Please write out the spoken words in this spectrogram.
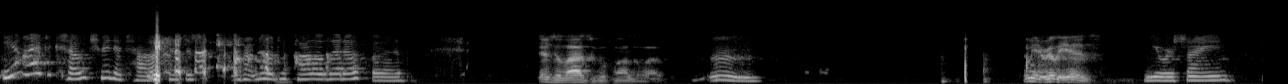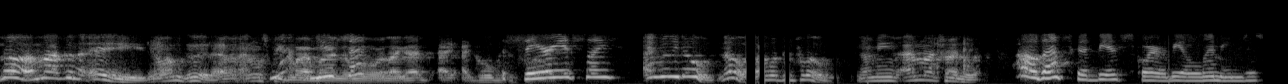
You don't have to coach me to talk. I just I don't know what to follow that up with. There's a logical follow up. Mm. I mean, it really is. You were saying? No, I'm not gonna. Hey, no, I'm good. I, I don't speak No, my mind no more. Like I, I, I go with the flow. Seriously? I really don't. No, I go with the flow. You know what I mean? I'm not trying to. Oh, that's good. Be a square. Be a lemming. Just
